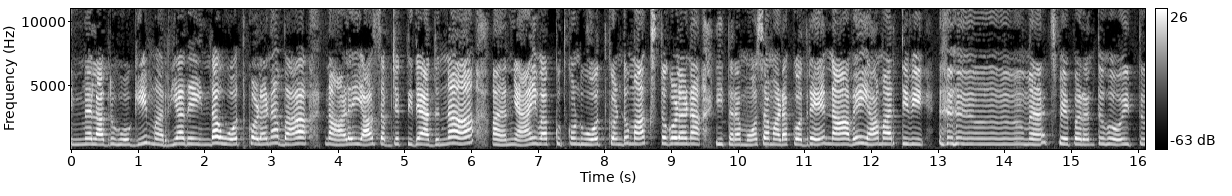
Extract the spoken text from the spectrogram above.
ಇನ್ಮೇಲಾದ್ರೂ ಹೋಗಿ ಮರ್ಯಾದೆಯಿಂದ ಓದ್ಕೊಳ್ಳೋಣ ಬಾ. ನಾಳೆ ಯಾವ ಸಬ್ಜೆಕ್ಟ್ ಇದೆ ಅದನ್ನ ನ್ಯಾಯವಾಗಿ ಕುತ್ಕೊಂಡು ಓದ್ಕೊಂಡು ಮಾರ್ಕ್ಸ್ ತಗೊಳ್ಳೋಣ. ಈ ತರ ಮೋಸ ಮಾಡಕ್ ಹೋದ್ರೆ ನಾವೇ ಯಾಮಾರ್ತೀವಿ ಮ್ಯಾಥ್ಸ್ ಪೇಪರ್ ಅಂತೂ ಹೋಯ್ತು.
